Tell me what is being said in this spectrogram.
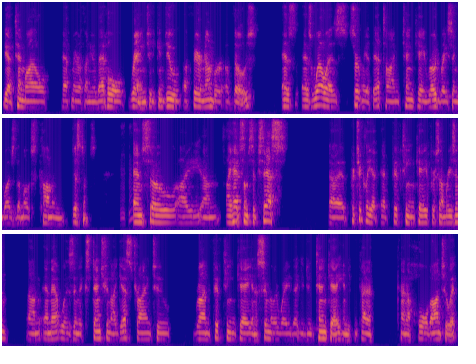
yeah, 10 mile, half marathon, you know, that whole range. And you can do a fair number of those. As, as well as certainly at that time, 10K road racing was the most common distance. Mm-hmm. And so I, um, I had some success, uh, particularly at, at 15K for some reason. Um, and that was an extension, I guess, trying to run 15K in a similar way that you do 10K. And you can kind of kind of hold on to it.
